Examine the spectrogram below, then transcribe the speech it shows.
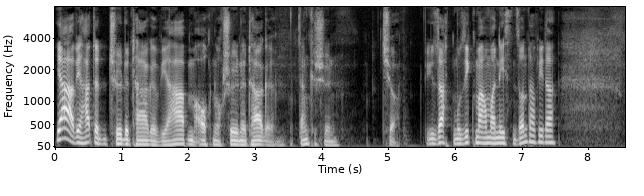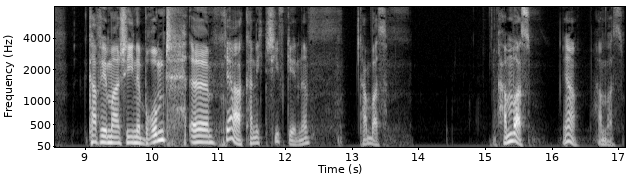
Ja, wir hatten schöne Tage. Wir haben auch noch schöne Tage. Dankeschön. Tja, wie gesagt, Musik machen wir nächsten Sonntag wieder. Kaffeemaschine brummt. Äh, ja, kann nicht schief gehen, ne? Haben wir's. Haben wir's. Ja, haben wir's.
